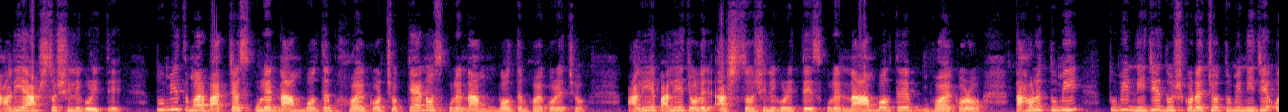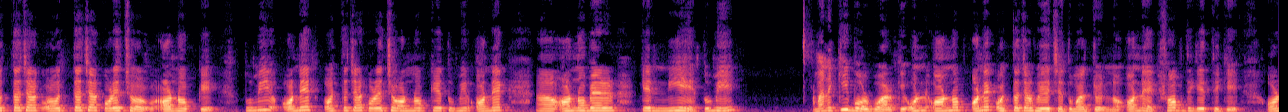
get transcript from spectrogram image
পালিয়ে আসছো শিলিগুড়িতে। তুমি তোমার বাচ্চার স্কুলের নাম বলতে ভয় করছ। কেন স্কুলের নাম বলতে ভয় করেছ? পালিয়ে পালিয়ে চলে আসছো শিলিগুড়িতে স্কুলের নাম বলতে ভয় করো। তাহলে তুমি তুমি নিজে দুষ করেছ, তুমি নিজে অত্যাচার অত্যাচার করেছ অর্ণবকে। তুমি অনেক অত্যাচার করেছ অর্ণবকে, তুমি অনেক অর্ণবেরকে নিয়ে তুমি মানে কি বলব আর কি অর্ণব অনেক অত্যাচার হয়েছে তোমার জন্য, অনেক, সব দিকে থেকে। ওর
